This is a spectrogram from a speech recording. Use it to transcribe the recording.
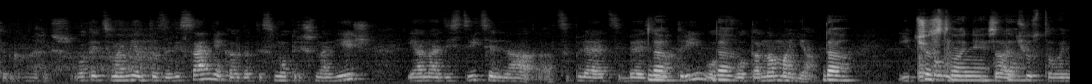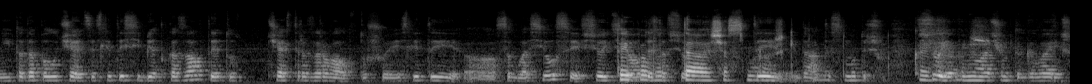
ты говоришь. Вот эти моменты зависания, когда ты смотришь на вещь, и она действительно цепляет тебя Да, изнутри, вот, да. вот она моя. Да, И потом- Чувствование Да, да. чувствование. И тогда получается, если ты себе отказал, ты эту часть разорвал с душой. Если ты э, согласился, и все, и ты тебя вот это все. да, сейчас ты, мурашки. да, прям. ты смотришь. Все, я поняла, о чем ты говоришь.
